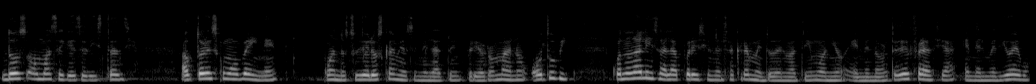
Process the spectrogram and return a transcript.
dos o más ejes de distancia. Autores como Beine, cuando estudió los cambios en el Alto Imperio Romano, o Duby, cuando analiza la aparición del sacramento del matrimonio en el norte de Francia en el medioevo,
